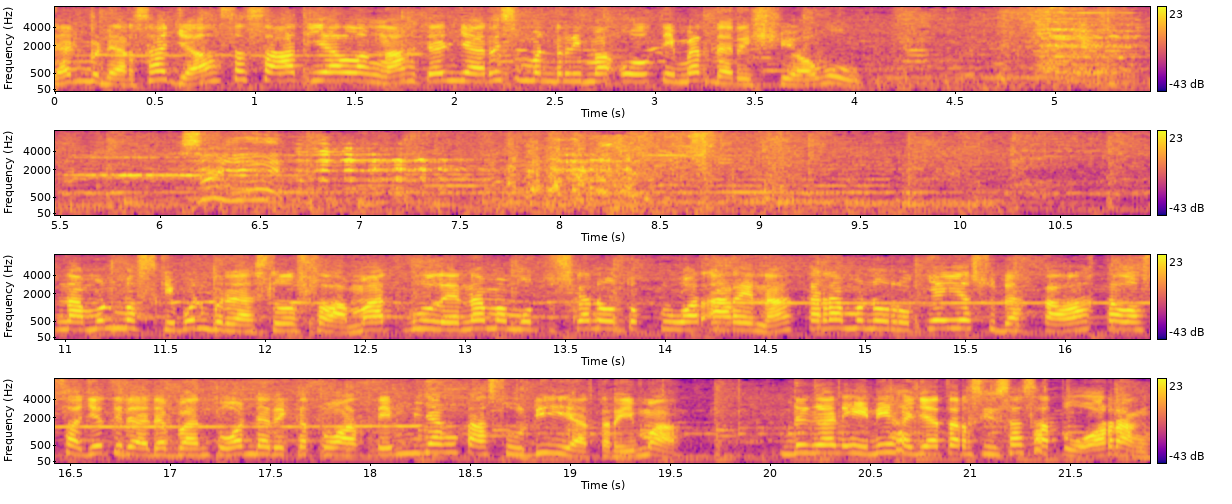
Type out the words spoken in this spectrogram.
Dan benar saja, sesaat ia lengah dan nyaris menerima ultimate dari Xiaowu. Namun meskipun berhasil selamat, Hulena memutuskan untuk keluar arena karena menurutnya ia sudah kalah kalau saja tidak ada bantuan dari ketua tim yang tak sudi ia terima. Dengan ini hanya tersisa satu orang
